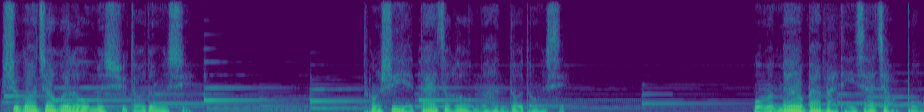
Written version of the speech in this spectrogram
时光教会了我们许多东西，同时也带走了我们很多东西。我们没有办法停下脚步，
